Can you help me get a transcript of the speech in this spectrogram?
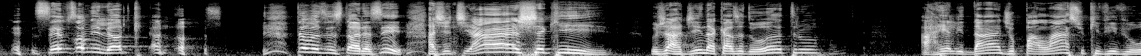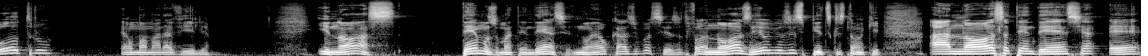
Sempre são melhor do que a nossa. Tem umas histórias assim. A gente acha que o jardim da casa do outro, a realidade, o palácio que vive o outro, é uma maravilha. E nós temos uma tendência, não é o caso de vocês, eu estou falando nós, eu e os espíritos que estão aqui. A nossa tendência é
